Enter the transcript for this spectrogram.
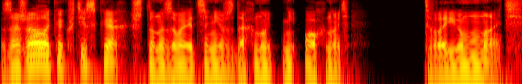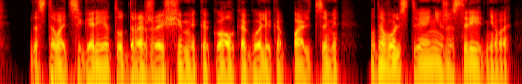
Зажало, как в тисках, что называется не вздохнуть, не охнуть. Твою мать! Доставать сигарету дрожащими, как у алкоголика, пальцами, удовольствие ниже среднего —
